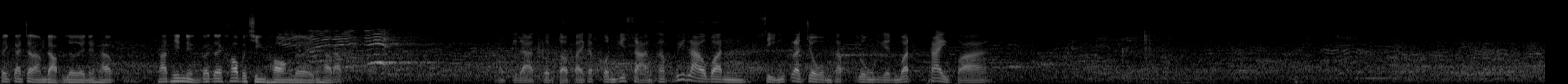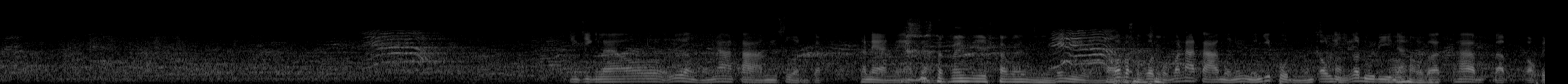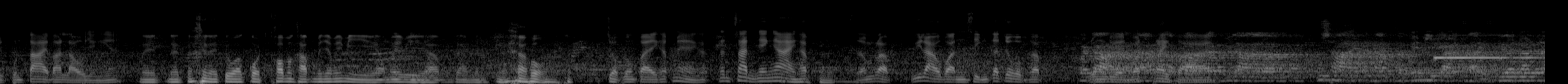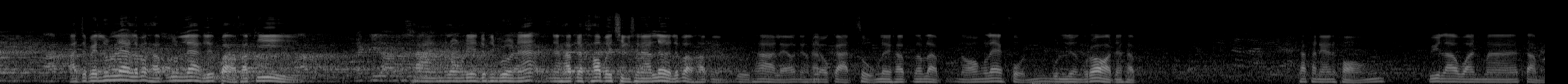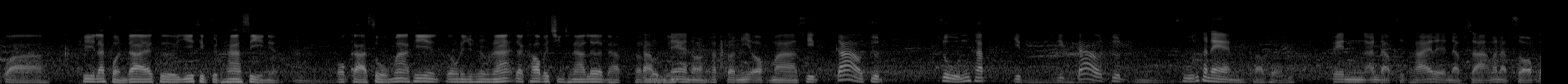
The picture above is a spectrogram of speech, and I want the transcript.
เป็นการจัดลำดับเลยนะครับ ถ้าที่หนึ่งก็จะเข้าไปชิงทองเลยนะครับนักกีฬาคนต่อไปครับคนที่ 3 ครับวิลาวันสิงห์กระโจมครับโรงเรียนวัดไพร่ฟ้าจริงๆ แล้วเรื่องของหน้าตามีส่วนกับ คะแนนไหมอาจารย์ไม่มีครับไม่มีไม่มีเลยครับเพราะบางคนผมว่าหน้าตาเหมือนเหมือนญี่ปุ่นเหมือนเกาหลีก็ดูดีนะอ๋อแต่ว่าถ้าแบบออกเป็นคนใต้บ้านเราอย่างเงี้ยในในตัวในตัวกฎข้อบังคับมันยังไม่มีครับอ๋อไม่ไม่มีมีคครัรับบการเป็นครับผมจบลงไปครับแม่ครับสั้นๆ ง่าย ๆ ครับครับสำหรับวิลาวันสิงห์กระโจมครับประโรกางศเรียนวัดไพร่ฟ้ากีฬาผู้ชายนะครับจะไม่มีการใส่เสื้อด้านในนะครับอาจจะเป็นรุ่นแรกแล้วป่ะครับ รุ่นแรกหรือเปล่าครับที่นักกีฬาผู้ชา ทายงโรงเรียนจุฬาบุรณะนะครับจะเข้าไปชิงชนะเลิศหรือเปล่าครับเนี่ยดูท่าแล้วนะครับครับมีโอกาสสูงเลยครับสำหรับน้องแรกฝนบุญเรืองรอดนะครับ ถ้าคะแนนของวิลาวันมาต่ำกว่าพี่แรกฝนได้ก็คือ 20.54 เนี่ยโอกาสสูงมากที่โรงเรียนจุฬาบุรณะจะเข้าไปชิงชนะเลิศนะครับสำหรับรุ่นต่ำนี้แน่นอนครับตอนนี้ออกมา 19.0 ครับ10 19.0 คะแนนครับผมเป็นอันดับสุดท้ายเลยอันดับ 3 อันดับ 2 ก็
